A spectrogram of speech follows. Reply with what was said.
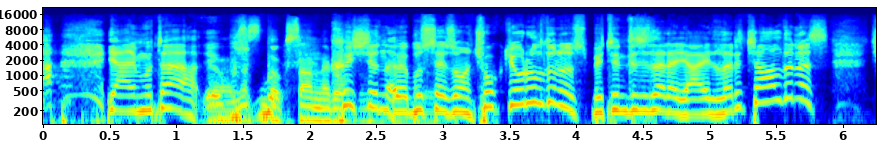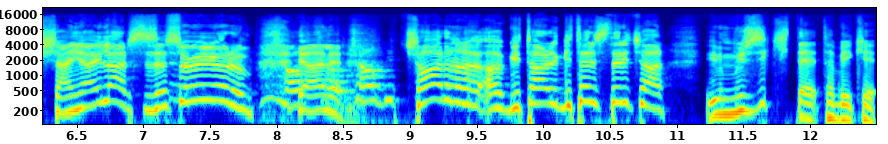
yani muhtemelen Ya bu- nasıl bu 90'lar kışın e, bu sezon çok yoruldunuz. Bütün dizilere yaylıları çaldınız. Şen yaylar size söylüyorum. yani çağırın e, gitar gitaristleri çağır. E, müzik de tabii ki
